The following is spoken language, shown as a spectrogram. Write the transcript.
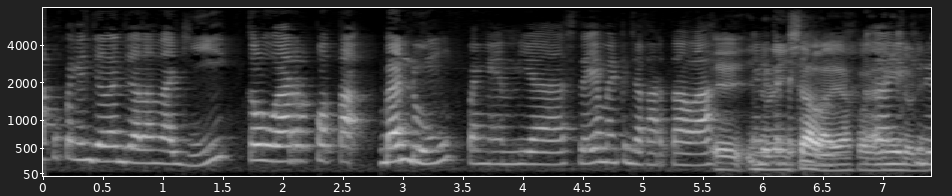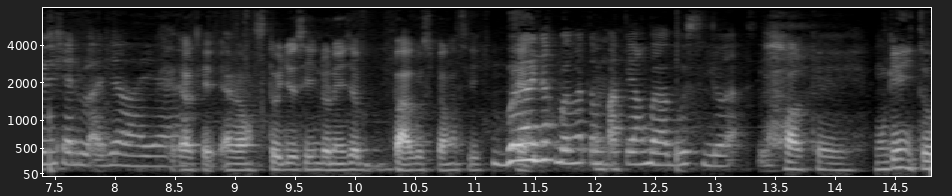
aku pengen jalan-jalan lagi keluar kota Bandung, pengen ya setidaknya main ke Jakarta lah. Eh, Indonesia lah ya, kalau ke Indonesia. Indonesia dulu aja lah ya. Oke emang setuju sih Indonesia bagus banget sih Kayak- Banyak banget tempat yang bagus gila sih. Oke, mungkin itu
